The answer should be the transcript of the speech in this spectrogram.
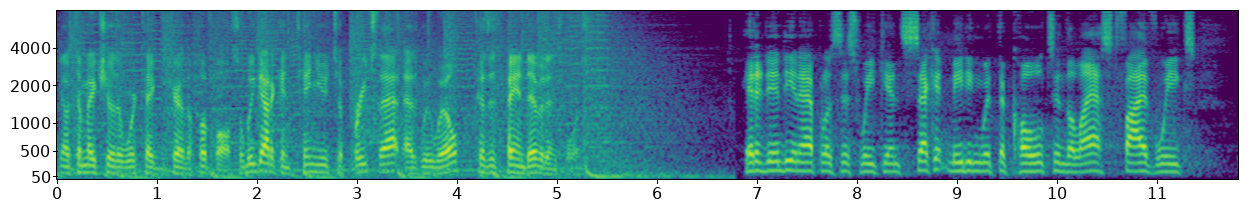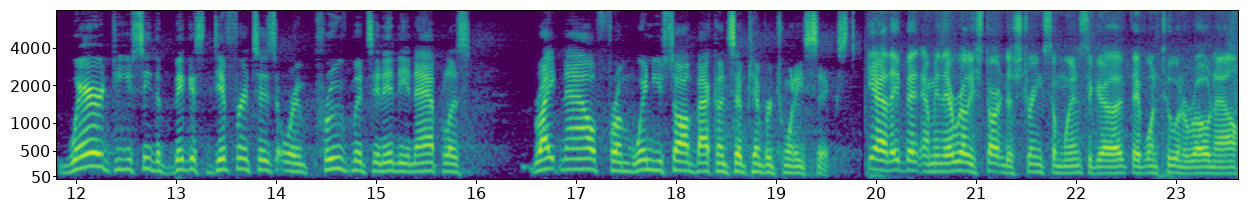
you know, to make sure that we're taking care of the football. So we got to continue to preach that as we will because it's paying dividends for us. Headed to Indianapolis this weekend, second meeting with the Colts in the last five weeks. Where do you see the biggest differences or improvements in Indianapolis right now from when you saw them back on September 26th? Yeah, they've been, I mean, they're really starting to string some wins together. They've won two in a row now.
